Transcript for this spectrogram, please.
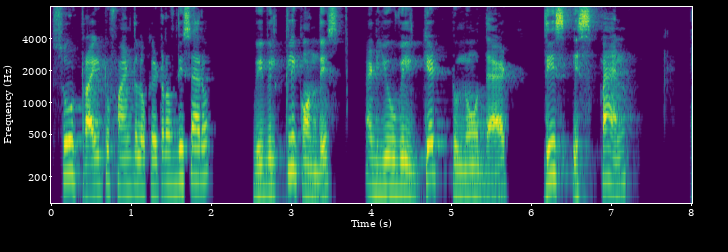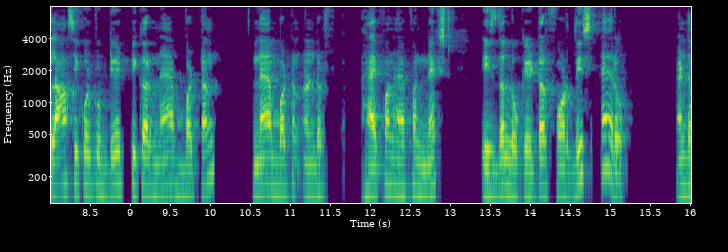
So try to find the locator of this arrow. We will click on this and you will get to know that this span class equal to date picker nav button nav button under hyphen hyphen next is the locator for this arrow and the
